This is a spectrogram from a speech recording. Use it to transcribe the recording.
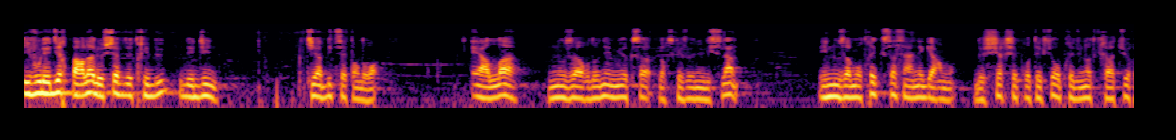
Il voulait dire par là le chef de tribu des djinns qui habite cet endroit. Et Allah nous a ordonné mieux que ça lorsqu'est venu l'islam. Il nous a montré que ça c'est un égarement, de chercher protection auprès d'une autre créature,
